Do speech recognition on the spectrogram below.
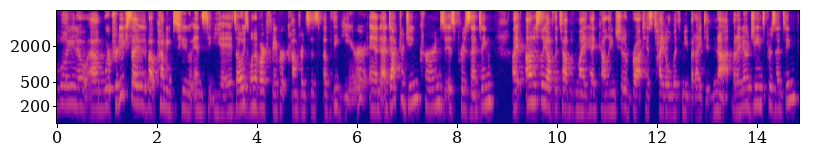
Well, you know, um, we're pretty excited about coming to NCEA. It's always one of our favorite conferences of the year. And uh, Dr. Gene Kerns is presenting. I honestly, off the top of my head, Colleen should have brought his title with me, but I did not. But I know Gene's presenting.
